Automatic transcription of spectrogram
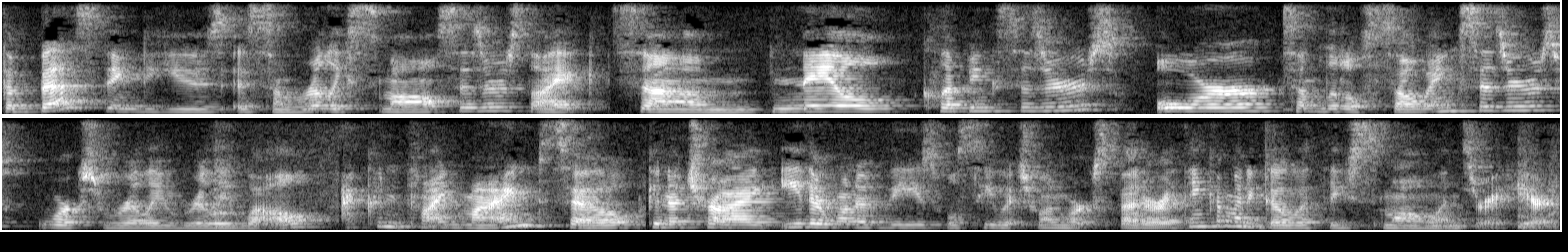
The best thing to use is some really small scissors, like some nail clipping scissors or some little sewing scissors. Works really, really well. I couldn't find mine, so gonna try either one of these. We'll see which one works better. I think I'm gonna go with these small ones right here.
